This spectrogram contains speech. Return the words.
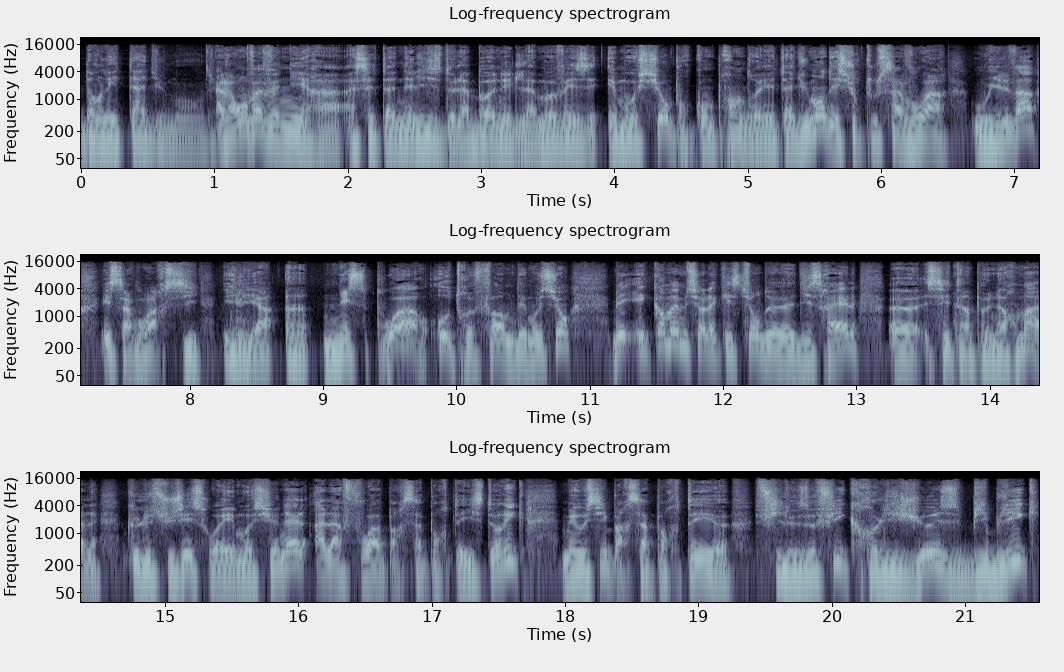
dans l'état du monde. Alors on va venir à, à, cette analyse de la bonne et de la mauvaise émotion pour comprendre l'état du monde et surtout savoir où il va et savoir si il y a un espoir, autre forme d'émotion. Mais et quand même sur la question d'Israël, euh, c'est un peu normal que le sujet soit émotionnel à la fois par sa portée historique, mais aussi par sa portée euh, philosophique, religieuse, biblique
